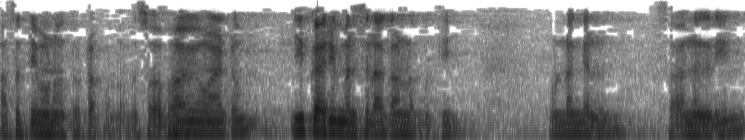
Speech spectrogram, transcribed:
അസത്യമാണോ? തൊട്ടാ കൊള്ളും. സ്വാഭാവികമായിട്ടും ഈ കാര്യം മനസ്സിലാക്കാനുള്ള ബുദ്ധി ഉണ്ടെങ്കിൽ സാധാരണഗതിയിൽ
